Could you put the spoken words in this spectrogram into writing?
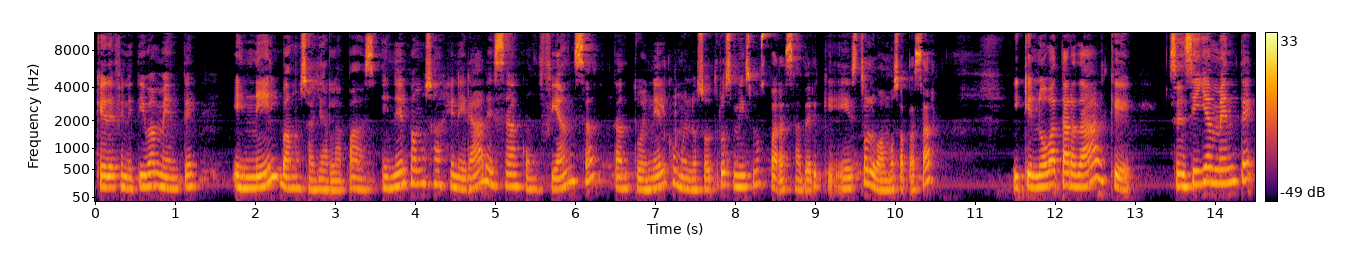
que definitivamente en Él vamos a hallar la paz, en Él vamos a generar esa confianza, tanto en Él como en nosotros mismos, para saber que esto lo vamos a pasar y que no va a tardar, que sencillamente,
